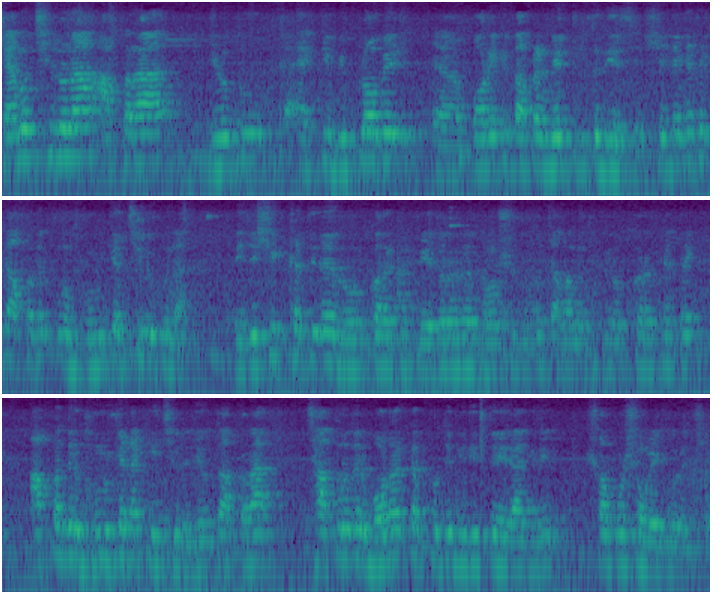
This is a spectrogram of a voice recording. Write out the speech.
কেন ছিল না? আপনারা যেহেতু একটি বিপ্লবের পরে কিন্তু আপনার নেতৃত্ব দিয়েছে সে জায়গা থেকে আপনাদের কোনো ভূমিকা ছিল কিনা? এই যে শিক্ষার্থীদের রোধ করার ক্ষেত্রে এ ধরনের ধ্বংসযজ্ঞ চালানো থেকে রোধ করার ক্ষেত্রে আপনাদের ভূমিকাটা কি ছিল? যেহেতু আপনারা ছাত্রদের বড় একটা প্রতিনিধিত্ব এর আগে স্বল্প সময় করেছে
